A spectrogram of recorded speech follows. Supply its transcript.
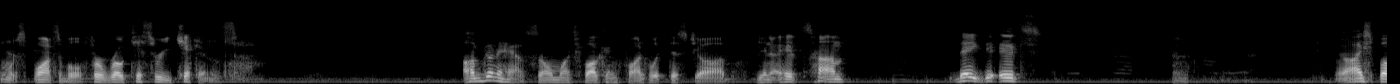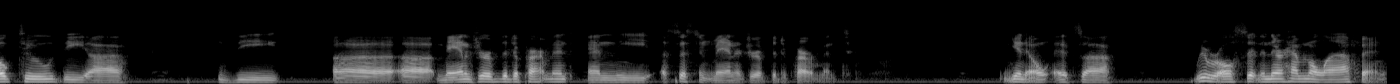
Responsible for rotisserie chickens. I'm gonna have so much fucking fun with this job. You know, it's um, they it's. I spoke to the uh, the uh, uh, manager of the department and the assistant manager of the department. You know, it's uh, we were all sitting in there having a laugh, and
